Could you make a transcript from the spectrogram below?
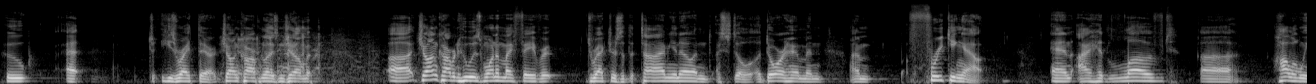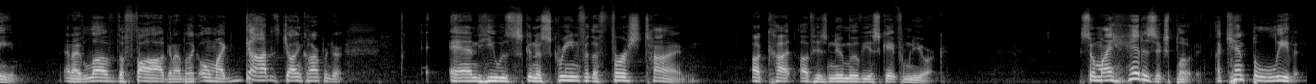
who, at, he's right there. John Carpenter, ladies and gentlemen. Uh, John Carpenter, who was one of my favorite directors at the time, you know, and I still adore him, and I'm freaking out. And I had loved uh, Halloween, and I loved The Fog, and I was like, oh my God, it's John Carpenter. and he was going to screen for the first time a cut of his new movie, Escape from New York. So my head is exploding. I can't believe it.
